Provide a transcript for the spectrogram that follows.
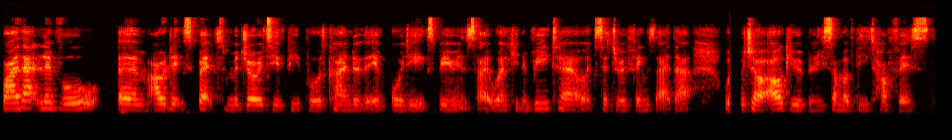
By that level, um, I would expect majority of people would kind of already experienced like working in retail, etc., things like that, which are arguably some of the toughest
